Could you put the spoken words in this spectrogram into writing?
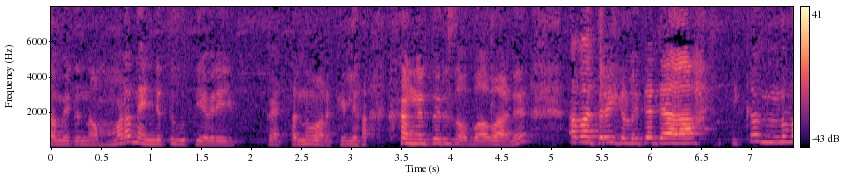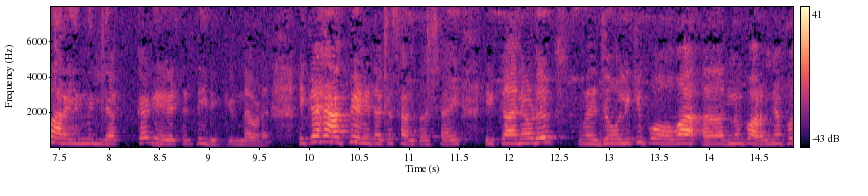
സമയത്ത് നമ്മുടെ നെഞ്ഞത്ത് കുത്തിയവരെയും പെട്ടെന്ന് മറക്കില്ല. അങ്ങനത്തെ ഒരു സ്വഭാവമാണ്. അപ്പൊ അത്രയൊക്കെയുള്ളൂ ചേട്ടാ ഇക്ക ഒന്നും പറയുന്നില്ല. ഒക്കെ കേട്ടിട്ട് ഇരിക്കുന്നുണ്ട് അവിടെ. ഇക്ക ഹാപ്പിയാണ് ഇതൊക്കെ സന്തോഷമായി ഇക്കാനോട് ജോലിക്ക് പോവാ എന്ന് പറഞ്ഞപ്പോ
